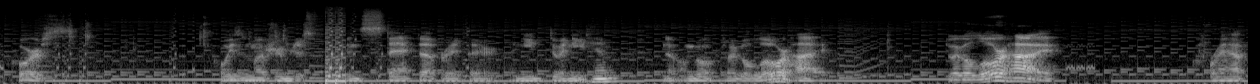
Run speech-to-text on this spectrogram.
Of course. Poison mushroom just been stacked up right there. I need do I need him? No, I'm going do I go low or high? Do I go low or high? Crap.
